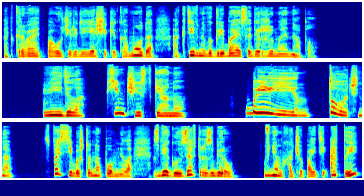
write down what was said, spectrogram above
Открывает по очереди ящики комода, активно выгребая содержимое на пол. Видела. В химчистке оно. Блин, точно. Спасибо, что напомнила. Сбегаю завтра заберу. В нем хочу пойти. А ты?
